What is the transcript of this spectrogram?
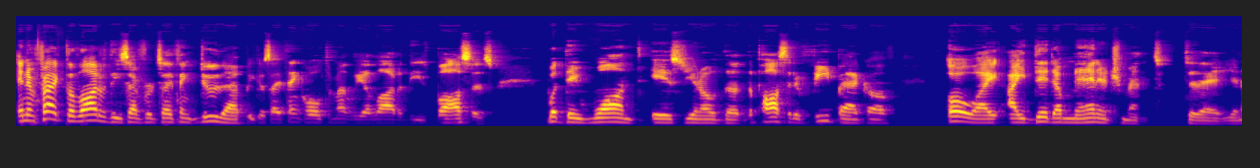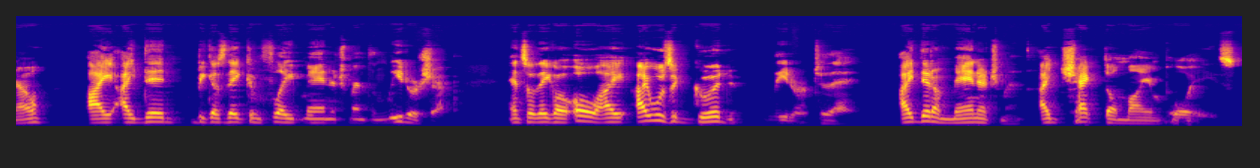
And in fact, a lot of these efforts I think do that because I think ultimately a lot of these bosses what they want is, you know, the the positive feedback of oh, I, I did a management today, you know? I, I did because they conflate management and leadership. And so they go, oh, I, I was a good leader today. I did a management. I checked on my employees.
